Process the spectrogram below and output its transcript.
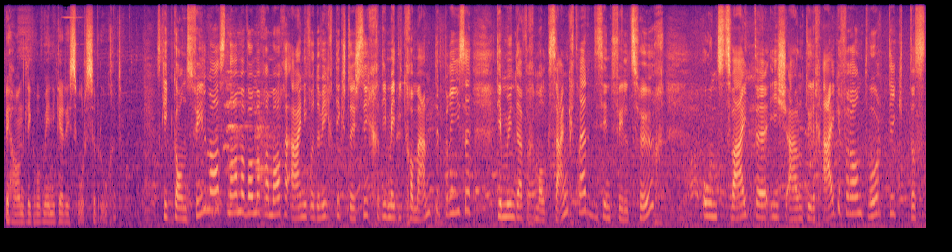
Behandlungen, die weniger Ressourcen brauchen. Es gibt ganz viele Massnahmen, die man machen kann. Eine der wichtigsten ist sicher die Medikamentenpreise. Die müssen einfach mal gesenkt werden, die sind viel zu hoch. Und das Zweite ist auch natürlich Eigenverantwortung, dass,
